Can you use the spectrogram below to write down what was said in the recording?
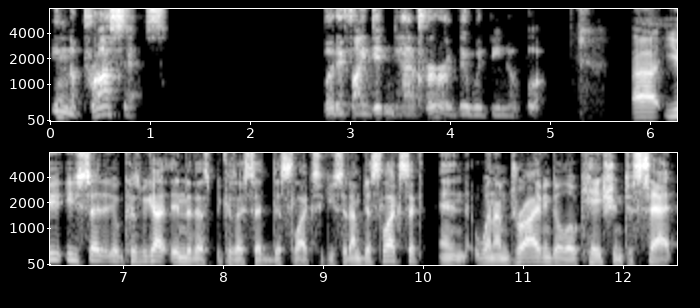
in the process. But if I didn't have her, there would be no book. Uh, you you said because we got into this because I said dyslexic. You said I'm dyslexic, and when I'm driving to location to set,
